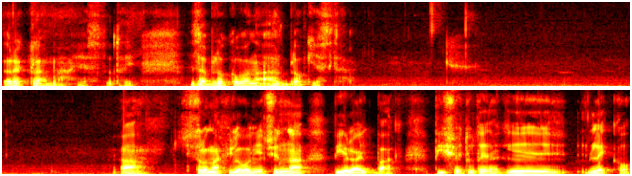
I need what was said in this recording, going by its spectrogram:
reklama jest tutaj zablokowana, adblock jest. A, strona chwilowo nieczynna, be right back. Pisze tutaj tak yy, lekko.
